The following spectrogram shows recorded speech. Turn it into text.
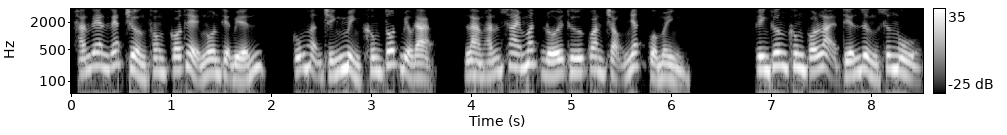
Hắn ghen ghét trường phong có thể ngôn thiện biến, cũng hận chính mình không tốt biểu đạt, làm hắn sai mất đối thứ quan trọng nhất của mình. Kinh thương không có lại tiến rừng sương mù,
